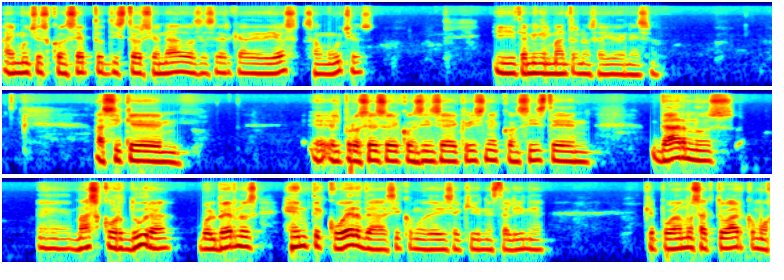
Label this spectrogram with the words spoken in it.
Hay muchos conceptos distorsionados acerca de Dios, son muchos y también el mantra nos ayuda en eso. Así que eh, el proceso de conciencia de Krishna consiste en darnos eh, más cordura, volvernos gente cuerda, así como dice aquí en esta línea, que podamos actuar como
